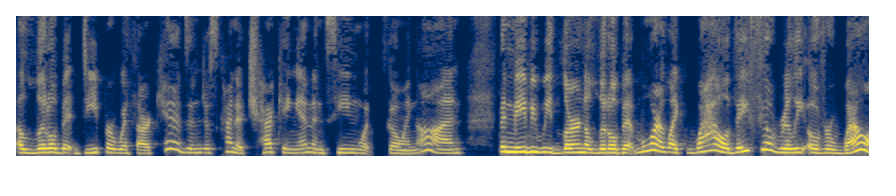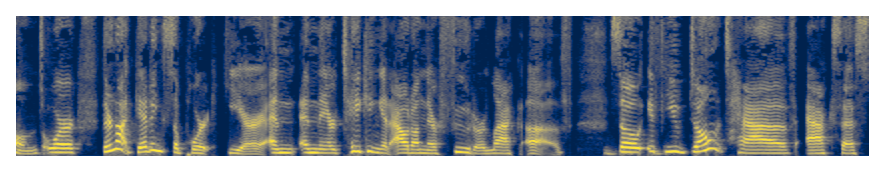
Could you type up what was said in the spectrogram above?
a little bit deeper with our kids and just kind of checking in and seeing what's going on, then maybe we'd learn a little bit more like, wow, they feel really overwhelmed or they're not getting support here and, and they're taking it out on their food or lack of. Mm-hmm. So, if you don't have access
